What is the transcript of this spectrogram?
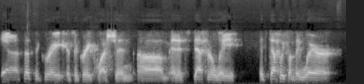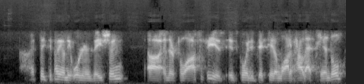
Yeah, that's a great it's a great question, um, and it's definitely it's definitely something where I think depending on the organization uh, and their philosophy is is going to dictate a lot of how that's handled.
